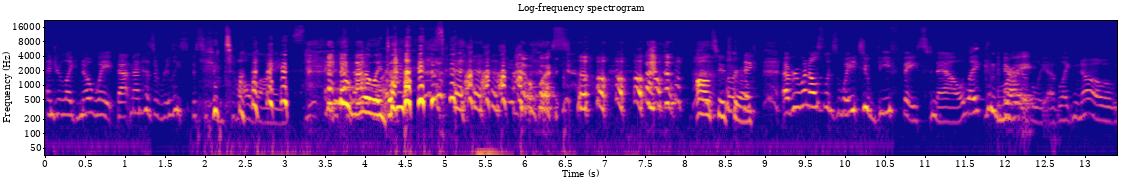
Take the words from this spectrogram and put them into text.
and you're like, no, wait, Batman has a really specific tall line. It really one. does. So- All too true. Like everyone else looks way too beef faced now, like comparatively. I'm like, no,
